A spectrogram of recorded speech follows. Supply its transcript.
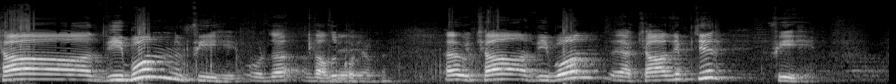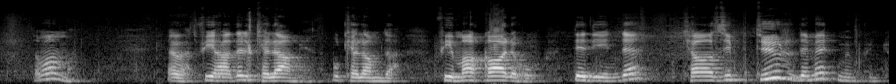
kâzibun fihi. Orada zalı koy. Ev kâzibun veya kâziptir fihi. Tamam mı? Evet. Fi hadel kelam yani. Bu kelamda. Fi ma kâlehu dediğinde kaziptir demek mümkündür.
